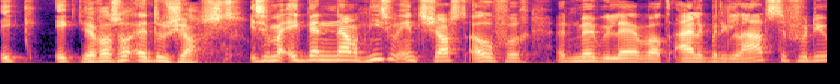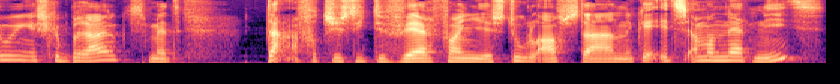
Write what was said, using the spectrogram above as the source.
ik, ik, Jij was wel enthousiast. zeg maar, ik ben namelijk niet zo enthousiast over het meubilair... wat eigenlijk bij die laatste vernieuwing is gebruikt. Met tafeltjes die te ver van je stoel afstaan. Ik het is allemaal net niet.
